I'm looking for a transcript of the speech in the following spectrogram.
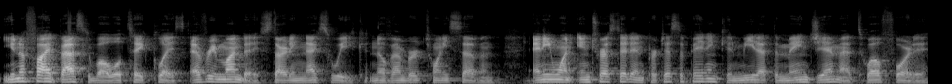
Unified basketball will take place every Monday starting next week, November 27th. Anyone interested in participating can meet at the main gym at 1240.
